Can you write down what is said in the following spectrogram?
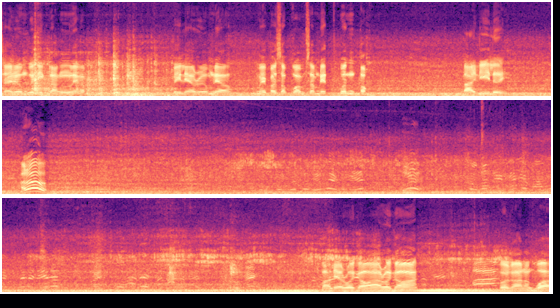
ได้เริ่มกันอีกครั้งเลยครับไปแล้วเริ่มแล้ว ไม่ประสบความสำเร็จพ้นตกได้ดีเลยฮัลโหลมาแล้วรอยก้าอะรอยก้าอะรอยก้าหลังกว่า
